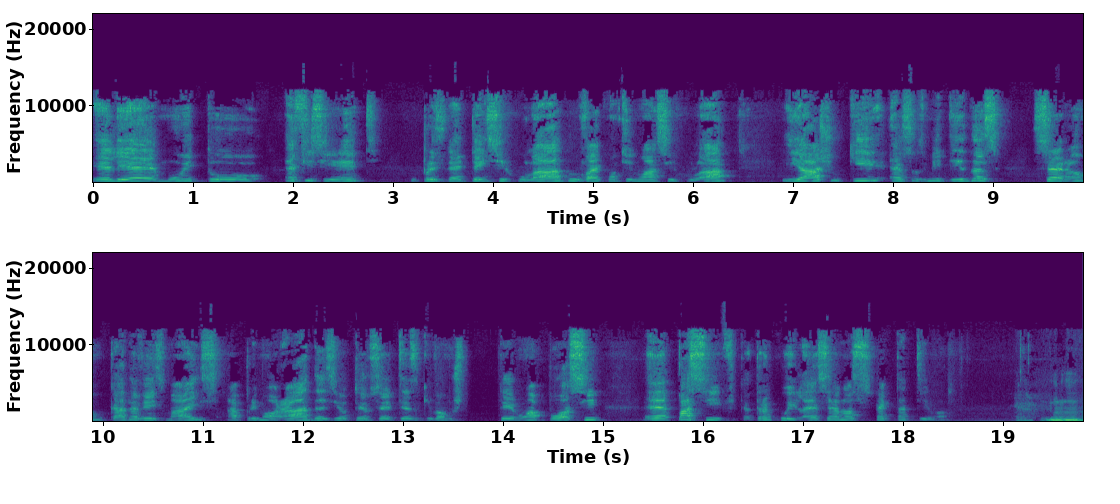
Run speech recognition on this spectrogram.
ele é muito eficiente. O presidente tem circulado, vai continuar a circular e acho que essas medidas serão cada vez mais aprimoradas e eu tenho certeza que vamos ter uma posse é, pacífica, tranquila. Essa é a nossa expectativa. Uhum.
